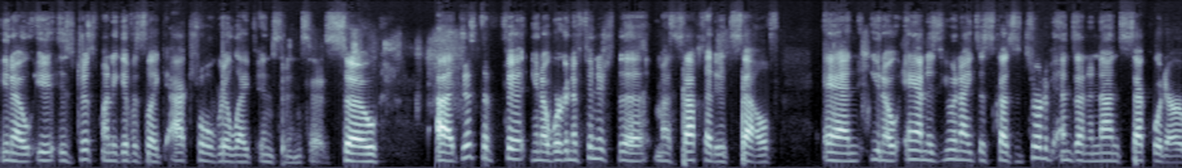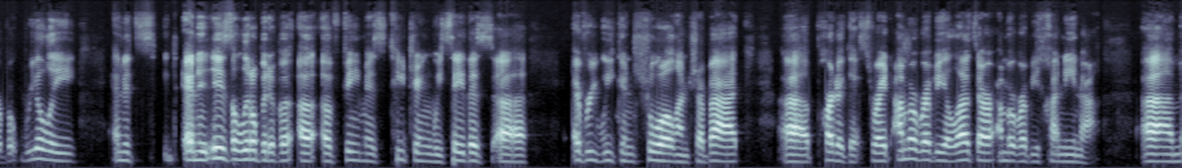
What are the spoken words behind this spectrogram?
You know, is just want to give us like actual real life incidences. So uh, just to fit, you know, we're going to finish the Masachet itself. And, you know, Anne, as you and I discussed, it sort of ends on a non sequitur, but really, and it's, and it is a little bit of a, a, a famous teaching. We say this, uh, every week in shul on Shabbat, uh, part of this, right? I'm a Rabbi Elazar, I'm a Rabbi Chanina. Um,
